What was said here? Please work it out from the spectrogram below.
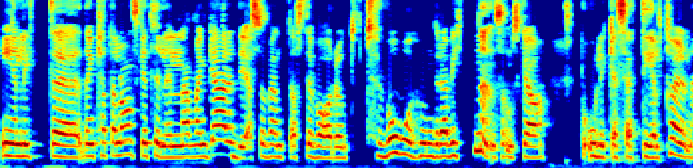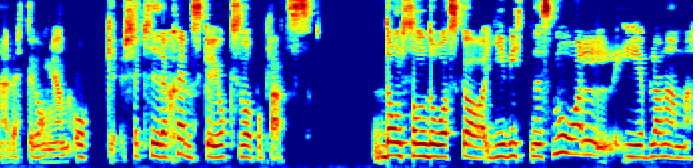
enligt uh, den katalanska tidningen La Vanguardia så väntas det vara runt 200 vittnen som ska på olika sätt delta i den här rättegången. Och Shakira själv ska ju också vara på plats. De som då ska ge vittnesmål är bland annat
